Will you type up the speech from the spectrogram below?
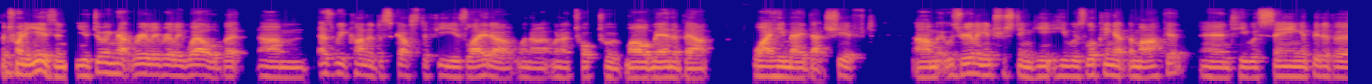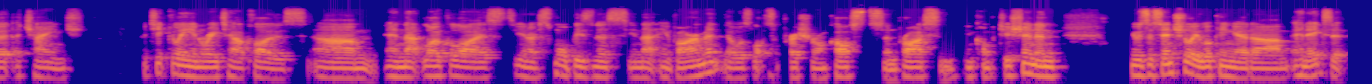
for 20 years and you're doing that really really well. But um, as we kind of discussed a few years later when i when i talked to my old man about why he made that shift um, it was really interesting. He, he was looking at the market and he was seeing a bit of a, a change particularly in retail clothes um, and that localized you know small business in that environment. There was lots of pressure on costs and price and, and competition and he was essentially looking at um, an exit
